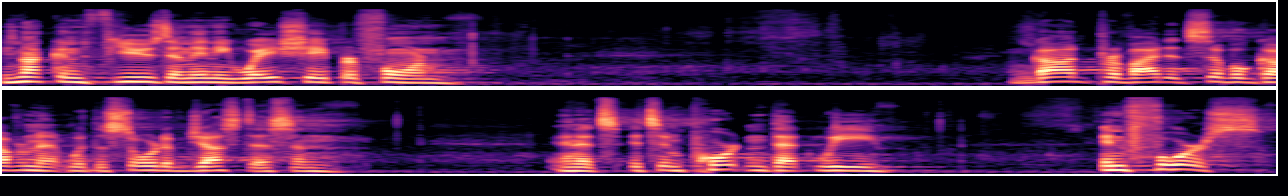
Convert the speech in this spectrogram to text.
He's not confused in any way, shape, or form. God provided civil government with the sword of justice, and, and it's, it's important that we enforce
